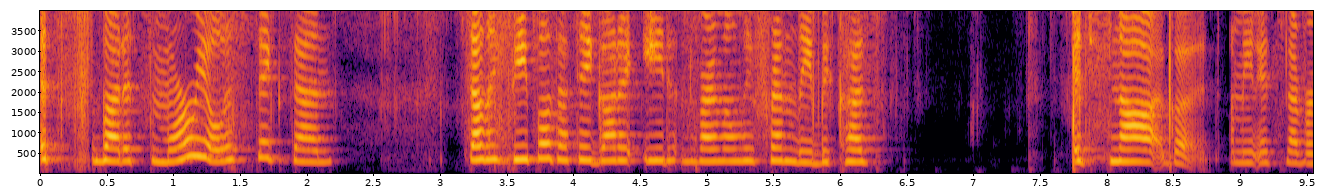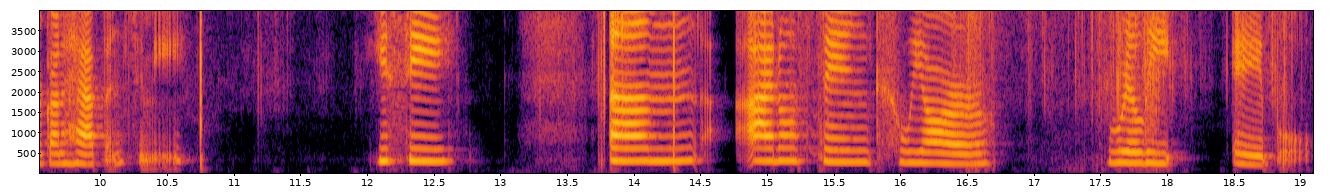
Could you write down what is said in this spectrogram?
It's but it's more realistic than telling people that they gotta eat environmentally friendly because it's not good i mean it's never gonna happen to me you see um I don't think we are really able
